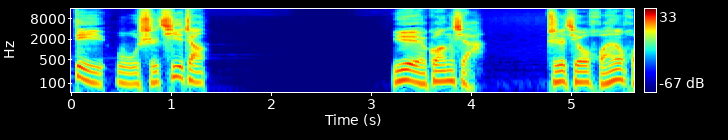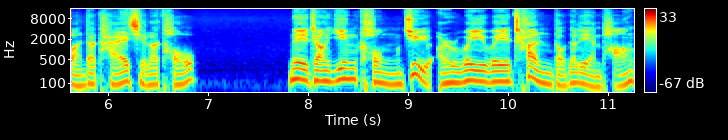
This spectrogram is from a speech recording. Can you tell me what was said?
第五十七章。月光下，知秋缓缓的抬起了头，那张因恐惧而微微颤抖的脸庞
